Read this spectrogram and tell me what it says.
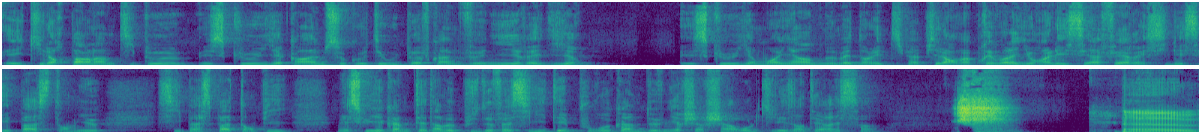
et qui leur parle un petit peu, est-ce qu'il y a quand même ce côté où ils peuvent quand même venir et dire est-ce qu'il y a moyen de me mettre dans les petits papiers? Alors après, voilà, il y aura l'essai à faire et si l'essai passe, tant mieux. S'il passe pas, tant pis. Mais est-ce qu'il y a quand même peut-être un peu plus de facilité pour eux quand même de venir chercher un rôle qui les intéresse? Euh,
